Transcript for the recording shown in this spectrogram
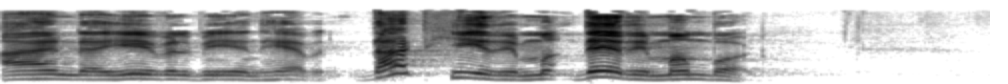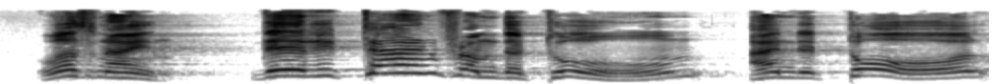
and he will be in heaven. That he rem- they remembered. Verse 9 They returned from the tomb and told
